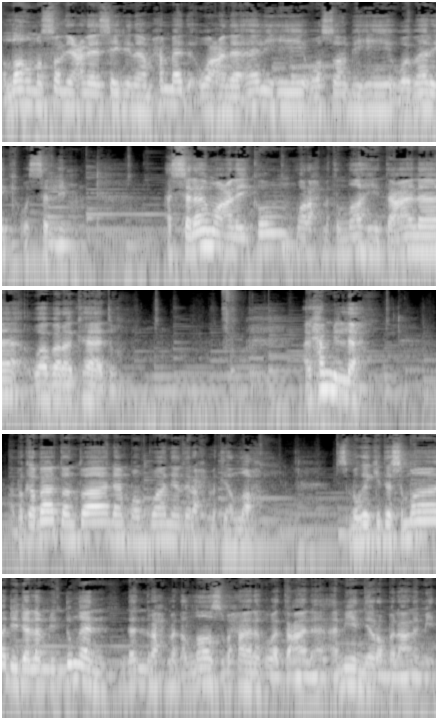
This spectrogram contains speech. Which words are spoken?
اللهم صل على سيدنا محمد وعلى آله وصحبه وبارك وسلم السلام عليكم ورحمة الله تعالى وبركاته Alhamdulillah. Apa khabar tuan-tuan dan puan-puan yang dirahmati Allah? Semoga kita semua di dalam lindungan dan rahmat Allah Subhanahu wa taala. Amin ya rabbal alamin.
